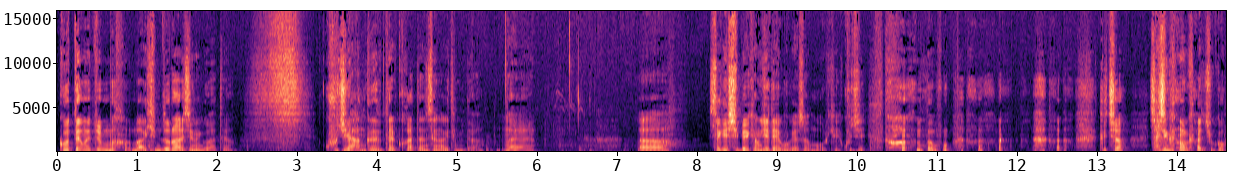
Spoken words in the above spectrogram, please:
그것 때문에 좀 막 힘들어 하시는 것 같아요. 굳이 안 그래도 될 것 같다는 생각이 듭니다. 네. 어, 세계 10여 경제대국에서 뭐 이렇게 굳이 너무. 그쵸? 자신감을 가지고,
